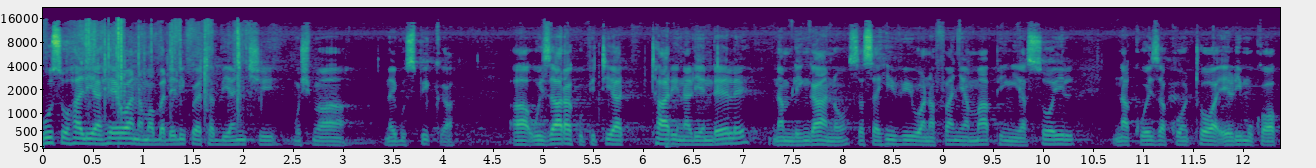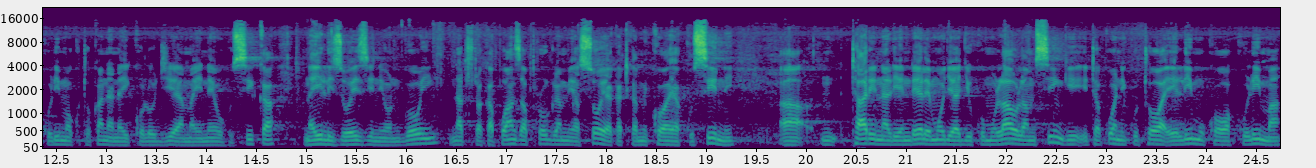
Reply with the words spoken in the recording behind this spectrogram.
Kuhusu hali ya hewa na mabadiliko ya tabia nchi, Mheshimiwa Naibu Spika, uh, wizara kupitia TARI na Liendele na Mlingano sasa hivi wanafanya mapping ya soil na kuweza kutoa elimu kwa wakulima kutokana na ekolojia ya maeneo husika, na hili zoezi ni ongoing, na tutakapoanza programu ya soya katika mikoa ya kusini uh, TARI na Liendele, moja ya jukumu lao la msingi itakuwa ni kutoa elimu kwa wakulima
